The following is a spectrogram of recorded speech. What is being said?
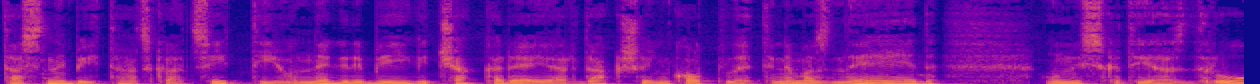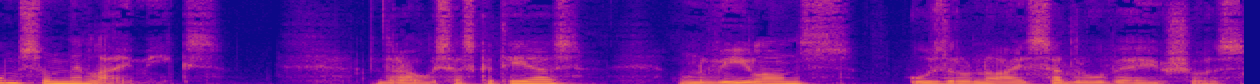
Tas nebija tāds kā citi, un negribīgi čakarēja ar dakšiņu kotleti, nemaz nēda un izskatījās drūms un nelaimīgs. Draugi saskatījās, un Vīlons uzrunāja sadrūvējušos.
